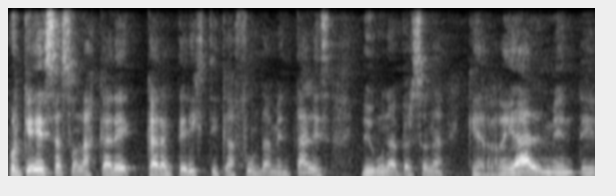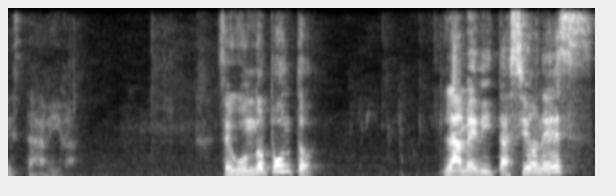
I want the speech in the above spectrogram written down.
porque esas son las características fundamentales de una persona que realmente está viva. Segundo punto, la meditación es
